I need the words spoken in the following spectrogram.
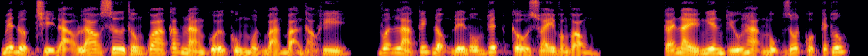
biết được chỉ đạo lao sư thông qua các nàng cuối cùng một bản bản thảo khi, vẫn là kích động đến ôm tuyết cầu xoay vòng vòng. Cái này nghiên cứu hạng mục rốt cuộc kết thúc.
